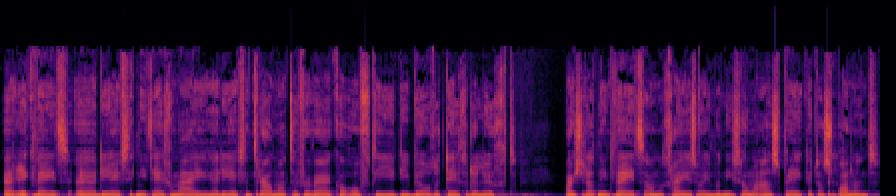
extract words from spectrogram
uh, ik weet, uh, die heeft het niet tegen mij. Hè? Die heeft een trauma te verwerken of die, die buldert tegen de lucht. Maar als je dat niet weet, dan ga je zo iemand niet zomaar aanspreken. Dat is ja. spannend.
